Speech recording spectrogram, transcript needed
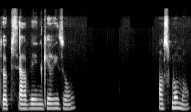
d'observer une guérison en ce moment?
